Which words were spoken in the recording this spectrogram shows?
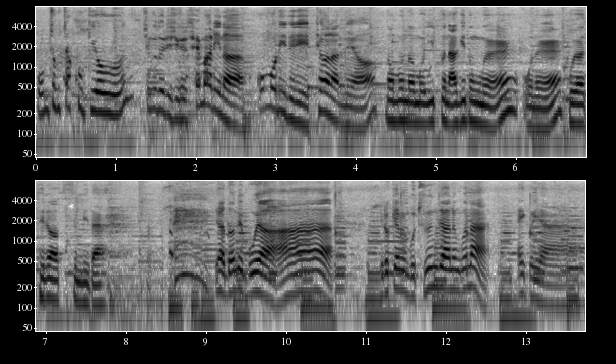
엄청 작고 귀여운 친구들이 지금 세 마리나 꼬머리들이 태어났네요. 너무너무 이쁜 아기 동물 오늘 보여드렸습니다. 야 너네 뭐야? 아 이렇게 하면 뭐 주는지 아는구나. 아이고야.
